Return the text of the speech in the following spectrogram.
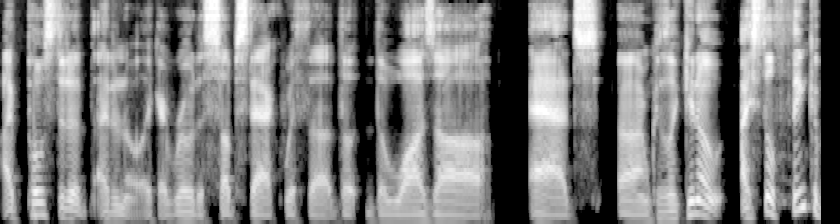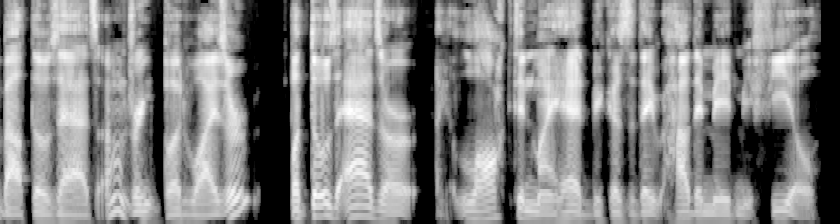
I posted a I don't know like I wrote a Substack with uh, the the Whassup ads because um, like you know I still think about those ads. I don't drink Budweiser, but those ads are like, locked in my head because they how they made me feel.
